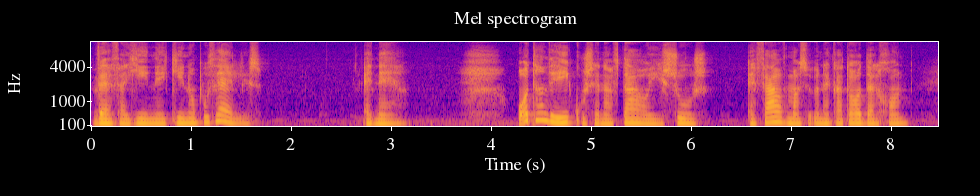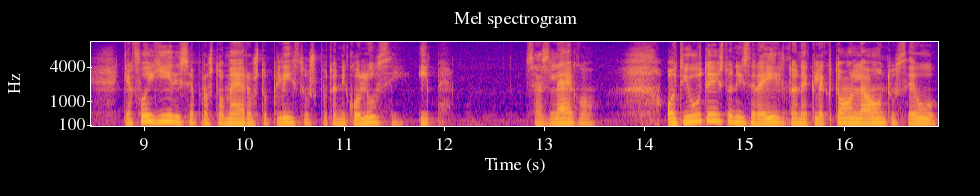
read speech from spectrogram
δεν θα γίνει εκείνο που θέλεις. 9. Όταν δε ήκουσεν αυτά ο Ιησούς, εθαύμασε τον εκατόνταρχον και αφού γύρισε προς το μέρος του πλήθους που τον οικολούθη, είπε «Σας λέγω ότι ούτε εις τον Ισραήλ των εκλεκτών λαών του Θεού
